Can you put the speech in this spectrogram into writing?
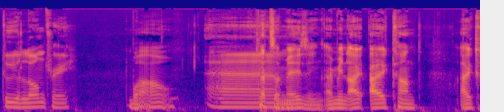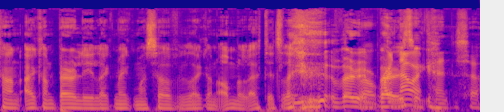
do your laundry. Wow, that's Um, amazing. I mean, I, I can't. I can't. I can barely like make myself like an omelette. It's like very Well, right now I can. So,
